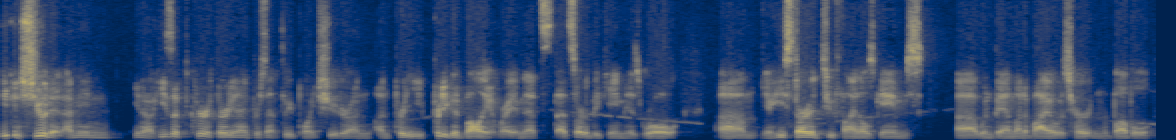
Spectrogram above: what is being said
he can shoot it. I mean, you know, he's a career 39% three point shooter on, on pretty, pretty good volume, right? I mean, that's, that sort of became his role. Um, you know, he started two finals games uh, when Bam Adebayo was hurt in the bubble.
